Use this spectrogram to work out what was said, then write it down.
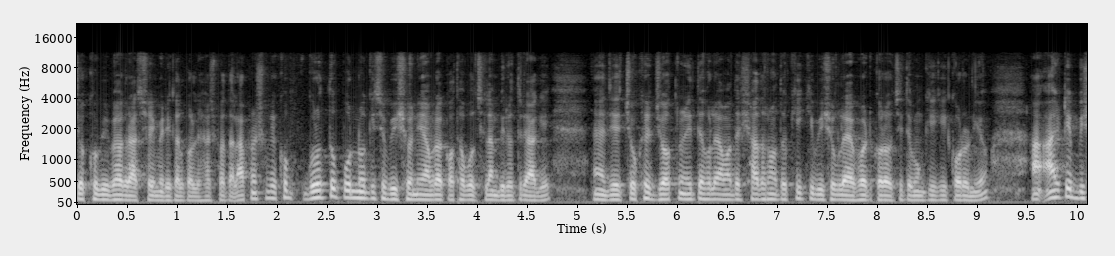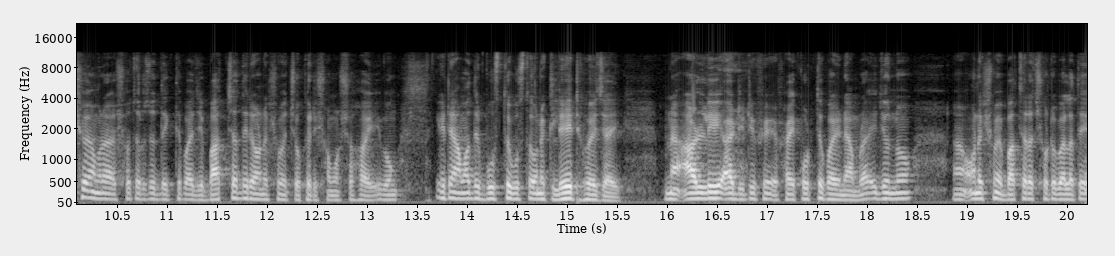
চক্ষু বিভাগ, রাজশাহী মেডিকেল কলেজ হাসপাতাল। আপনার সঙ্গে খুব গুরুত্বপূর্ণ কিছু বিষয় নিয়ে আমরা কথা বলছিলাম বিরতির আগে যে চোখের যত্ন নিতে হলে আমাদের সাধারণত কী কী বিষয়গুলো অ্যাভয়েড করা উচিত এবং কী কী করণীয়। আরেকটি বিষয় আমরা সচরাচর দেখতে পাই যে বাচ্চাদের অনেক সময় চোখের সমস্যা হয় এবং এটা আমাদের বুঝতে বুঝতে অনেক লেট হয়ে যায়। মানে আর্লি আইডেন্টিফাই করতে পারি না আমরা। এই জন্য অনেক সময় বাচ্চারা ছোটোবেলাতে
